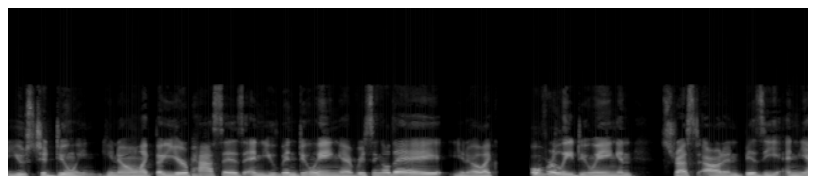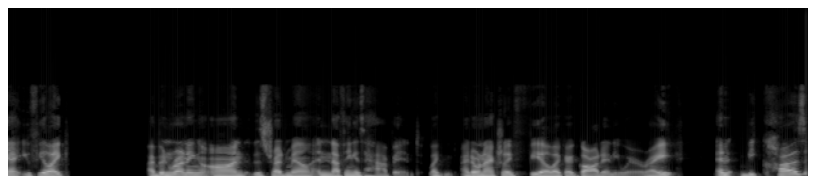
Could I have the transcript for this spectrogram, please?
used to doing, you know, like the year passes and you've been doing every single day, you know, like overly doing and stressed out and busy. And yet you feel like I've been running on this treadmill and nothing has happened. Like I don't actually feel like I got anywhere, right? And because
